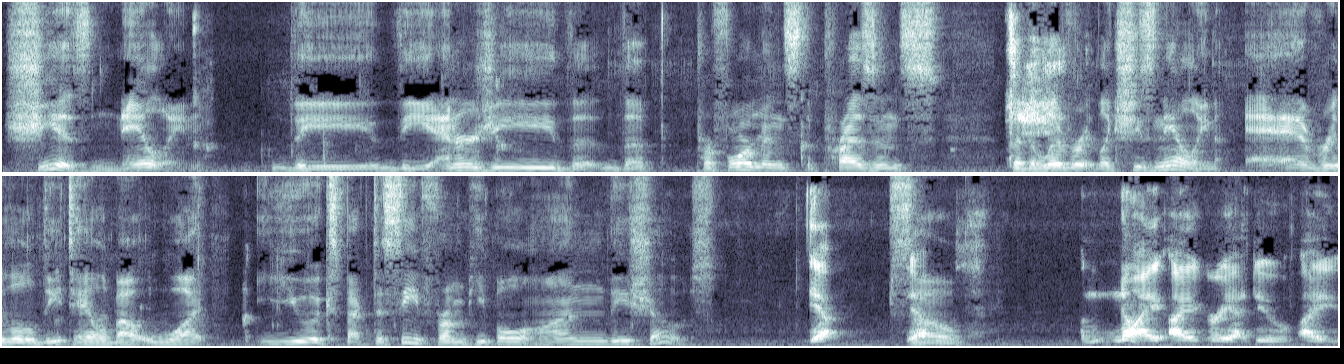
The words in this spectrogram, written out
she is nailing the the energy, the the performance, the presence, the delivery. Like she's nailing every little detail about what you expect to see from people on these shows. yeah. So No, I, I agree. I do. I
